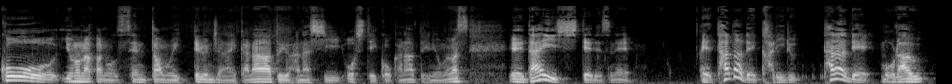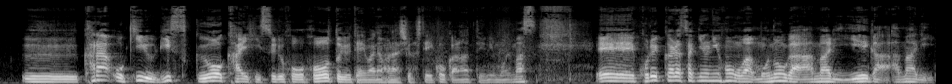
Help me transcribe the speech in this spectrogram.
構世の中の先端を行ってるんじゃないかなという話をしていこうかなというふうに思います。えー、題してですね、えー、ただで借りる、ただでもらう、うから起きるリスクを回避する方法というテーマでお話をしていこうかなというふうに思います。えー、これから先の日本は物が余り、家が余り、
